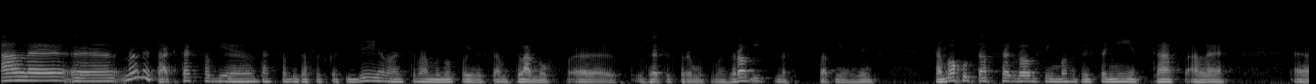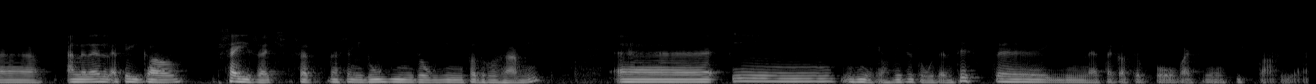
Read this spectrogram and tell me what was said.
ale, e, no ale tak, tak sobie, tak sobie to wszystko się dzieje. No jeszcze mamy mnóstwo innych tam planów, e, rzeczy, które musimy zrobić. Na przykład, nie wiem, wziąć samochód na przegląd, mimo że to jeszcze nie jest czas, ale, e, ale lepiej go przejrzeć przed naszymi długimi, długimi podróżami. E, I nie wiem, wizytą u dentysty i inne tego typu właśnie historie.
